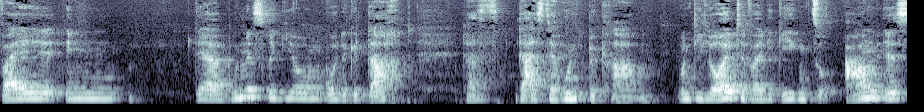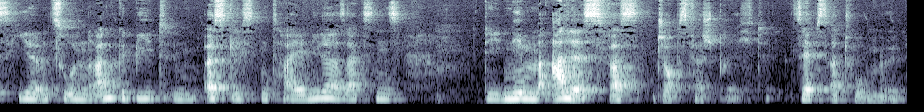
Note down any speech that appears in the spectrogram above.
weil in der Bundesregierung wurde gedacht, dass da ist der Hund begraben. Und die Leute, weil die Gegend so arm ist, hier im Zonenrandgebiet, im östlichsten Teil Niedersachsens, die nehmen alles, was Jobs verspricht, selbst Atommüll.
